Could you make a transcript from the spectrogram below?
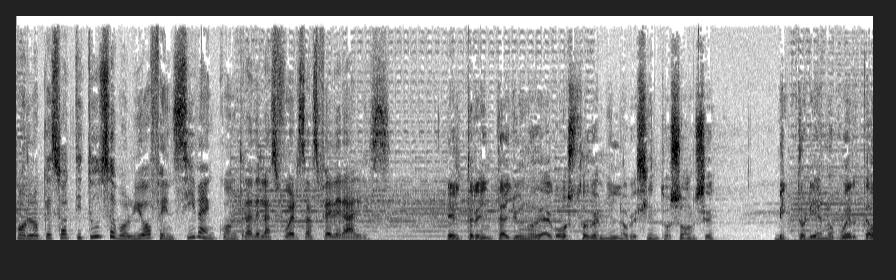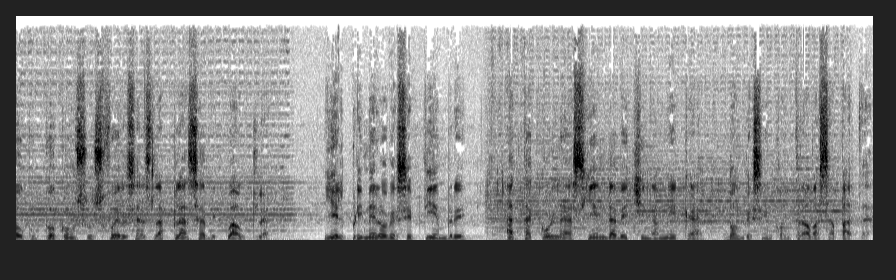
por lo que su actitud se volvió ofensiva en contra de las fuerzas federales. El 31 de agosto de 1911, Victoriano Huerta ocupó con sus fuerzas la plaza de Cuautla y el 1 de septiembre atacó la hacienda de Chinameca donde se encontraba Zapata.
